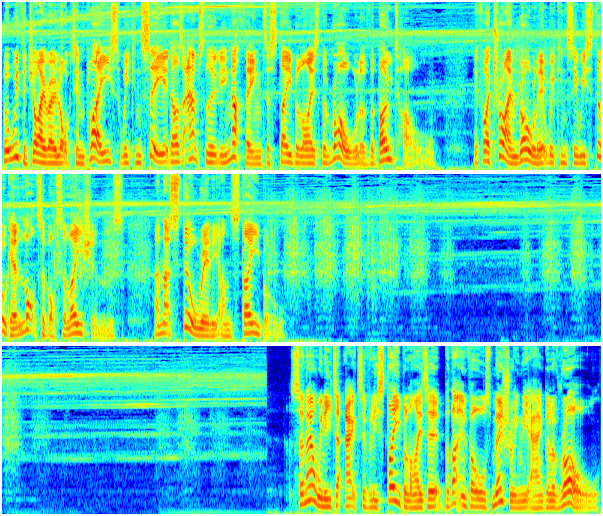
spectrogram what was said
But with the gyro locked in place, we can see it does absolutely nothing to stabilise the roll of the boat hull. If I try and roll it, we can see we still get lots of oscillations, and that's still really unstable. So now we need to actively stabilise it, but that involves measuring the angle of roll.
